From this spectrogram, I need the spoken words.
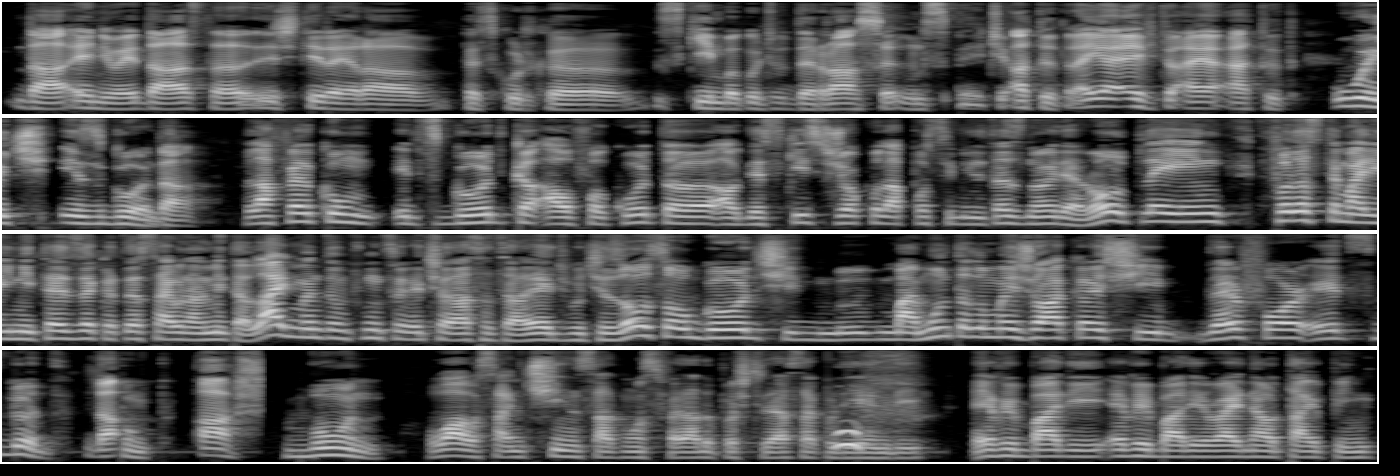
Da, anyway, da, asta știrea era pe scurt că schimbă conceptul de rasă în specie. Atât, aia, aia, aia, atât. Which is good. Da, La fel cum it's good că au făcut, uh, au deschis jocul la posibilități noi de role-playing, fără să te mai limiteze că trebuie să ai un anumit alignment în funcție de ce rasă ți alegi, which is also good și mai multă lume joacă și therefore it's good. da, Punct. aș. Bun. Wow, s-a încins atmosfera după știrea asta cu Uf. D&D. Everybody, everybody right now typing.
